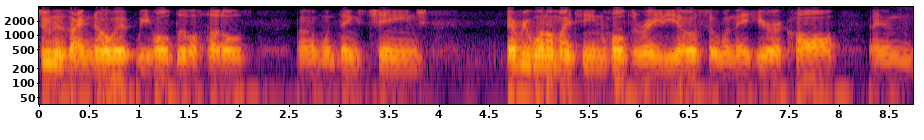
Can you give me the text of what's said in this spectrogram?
soon as I know it, we hold little huddles um, when things change. Everyone on my team holds a radio, so when they hear a call and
